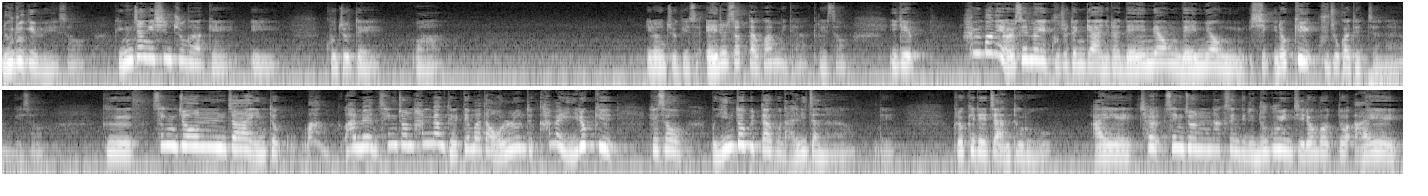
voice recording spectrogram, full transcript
누르기 위해서 굉장히 신중하게 이 구조대와 이런 쪽에서 애를 썼다고 합니다. 그래서 이게 한 번에 13명이 구조된 게 아니라 4명, 4명씩 이렇게 구조가 됐잖아요. 그래서 그 생존자 인터뷰 막 하면 생존 한 명 될 때마다 언론들 카메라 이렇게 해서 인터뷰 따고 난리잖아요. 네. 그렇게 되지 않도록 아예 철, 생존 학생들이 누구인지 이런 것도 아예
